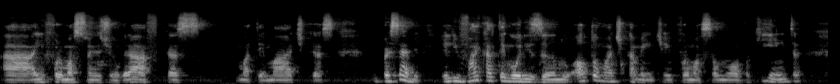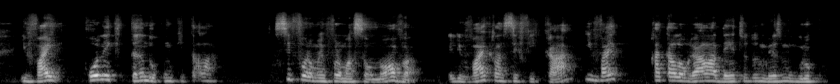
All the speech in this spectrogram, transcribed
a informações geográficas, matemáticas. Percebe? Ele vai categorizando automaticamente a informação nova que entra e vai conectando com o que está lá. Se for uma informação nova, ele vai classificar e vai catalogar lá dentro do mesmo grupo.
